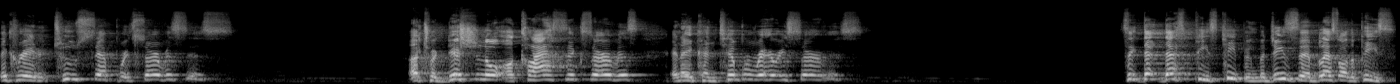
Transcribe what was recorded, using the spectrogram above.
They created two separate services a traditional or classic service and a contemporary service. See, that, that's peacekeeping, but Jesus said, Bless all the peace.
